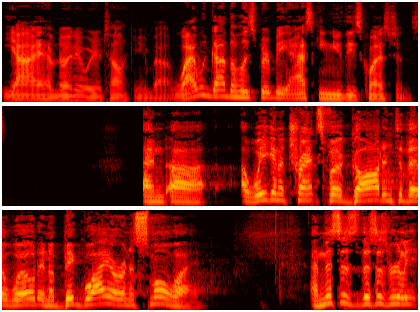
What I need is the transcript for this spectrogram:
Yeah, I have no idea what you're talking about. Why would God the Holy Spirit be asking you these questions? And uh, are we going to transfer God into their world in a big way or in a small way? And this is this is really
